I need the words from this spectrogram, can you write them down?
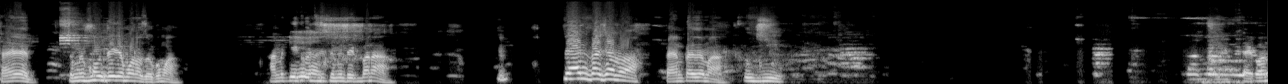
শাহেদ তুমি কোন দিকে মনোযোগ মা আমি কি করছি তুমি দেখবা না? Pant pajama pant pajama? জি। এখন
